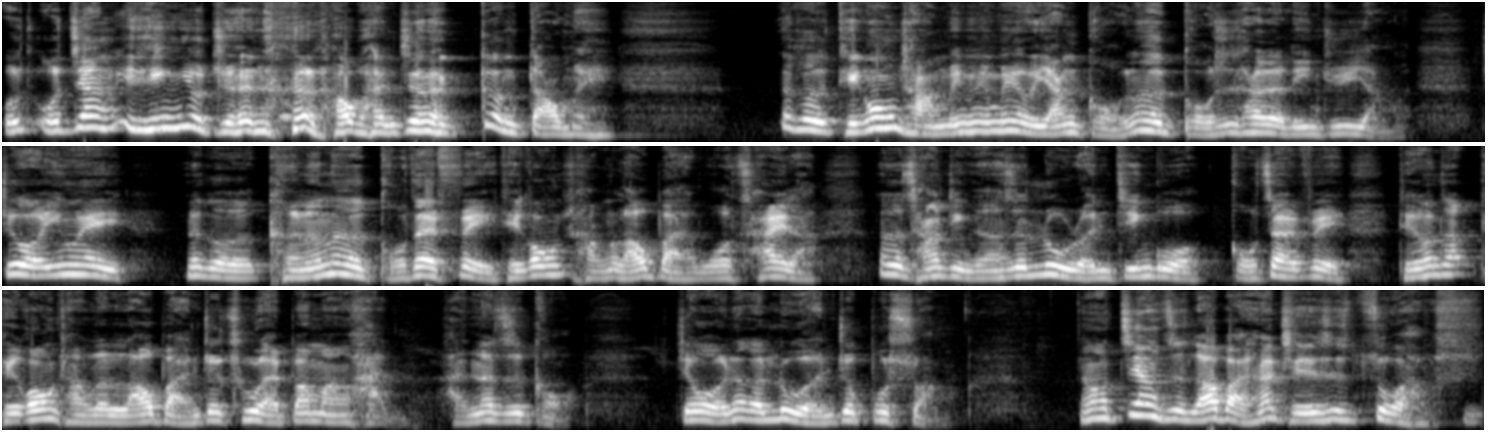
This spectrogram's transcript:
我我这样一听，又觉得那个 老板真的更倒霉。那个铁工厂明明没有养狗，那个狗是他的邻居养的，结果因为那个可能那个狗在吠，铁工厂老板我猜啦，那个场景可能是路人经过，狗在吠，铁工厂铁工厂的老板就出来帮忙喊喊那只狗，结果那个路人就不爽。然后这样子，老板他其实是做好事，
